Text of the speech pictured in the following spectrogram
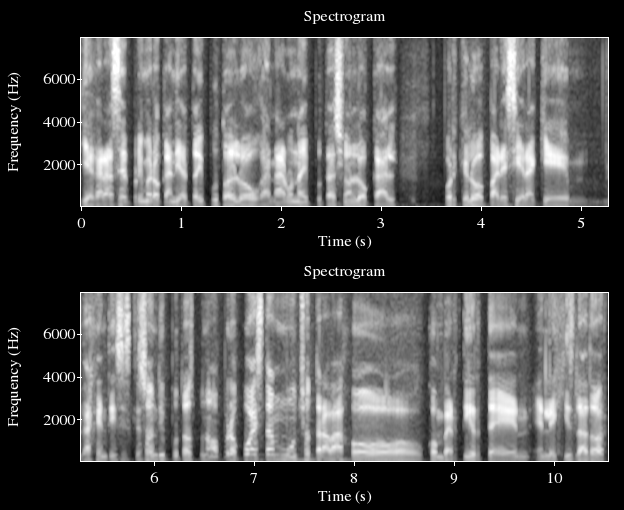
llegar a ser primero candidato a diputado y luego ganar una diputación local, porque luego pareciera que la gente dice que son diputados, no, pero cuesta mucho trabajo convertirte en, legislador.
